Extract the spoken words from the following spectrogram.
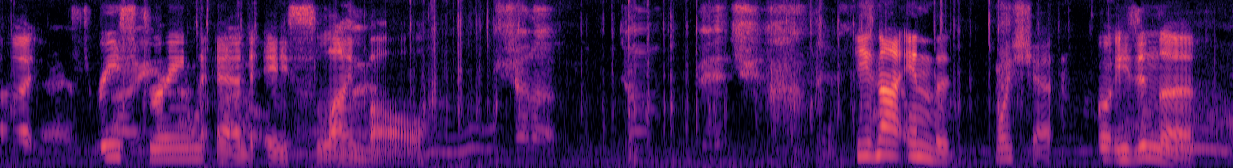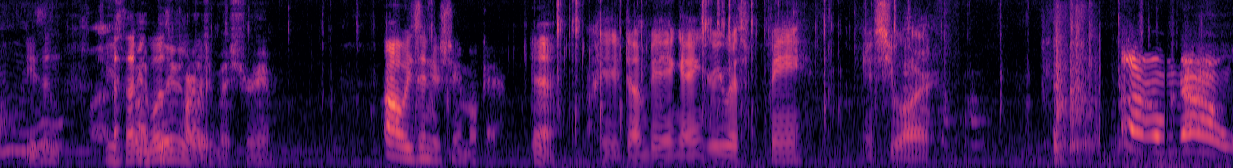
Uh, three string and a slime ball. Shut up, dumb bitch. He's not in the voice chat. Oh, he's in the. He's in. He's, I thought he was believe part watching of my stream. Oh, he's in your stream. Okay. Yeah. Are you done being angry with me? Yes, you are. Oh no!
